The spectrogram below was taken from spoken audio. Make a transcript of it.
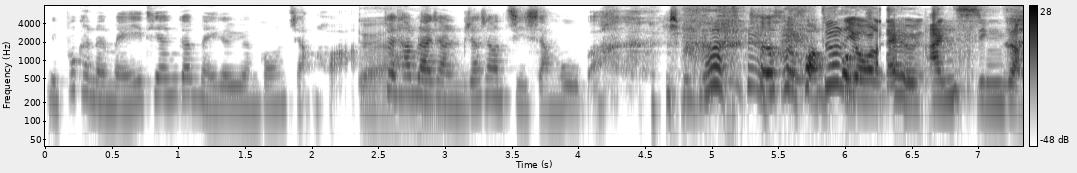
你不可能每一天跟每一个员工讲话，对，对他们来讲，你比较像吉祥物吧，就会晃，就有来很安心这样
